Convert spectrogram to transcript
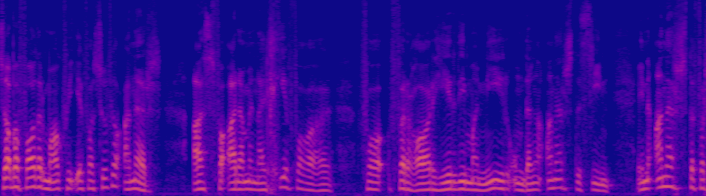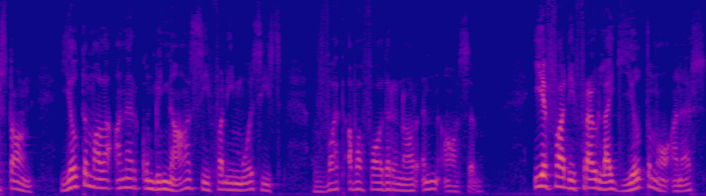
So Abba Vader maak vir Eva soveel anders as vir Adam en hy gee vir haar vir, vir haar hierdie manier om dinge anders te sien en anders te verstaan. Heeltemal 'n ander kombinasie van emosies wat Abba Vader in haar inasem. Eva die vrou lyk heeltemal anders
